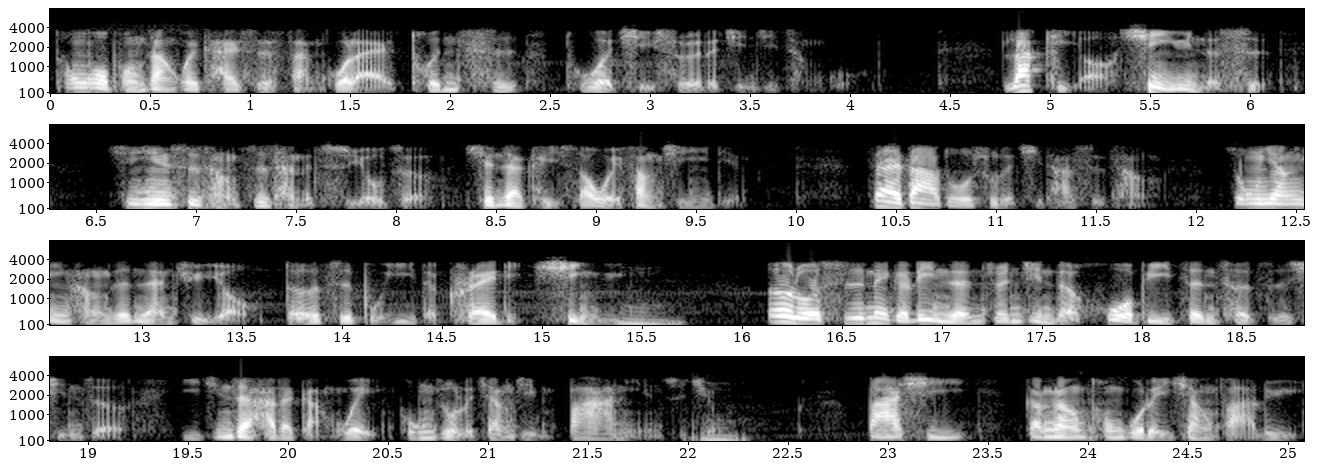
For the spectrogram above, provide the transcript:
通货膨胀会开始反过来吞吃土耳其所有的经济成果。Lucky 啊，幸运的是，新兴市场资产的持有者现在可以稍微放心一点。在大多数的其他市场，中央银行仍然具有得之不易的 credit 信誉。俄罗斯那个令人尊敬的货币政策执行者已经在他的岗位工作了将近八年之久。巴西刚刚通过了一项法律，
